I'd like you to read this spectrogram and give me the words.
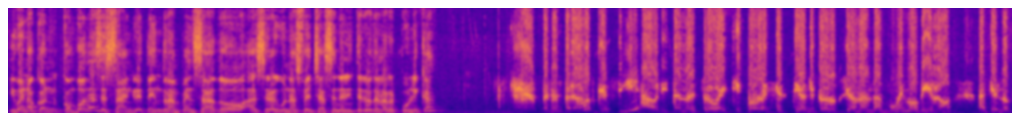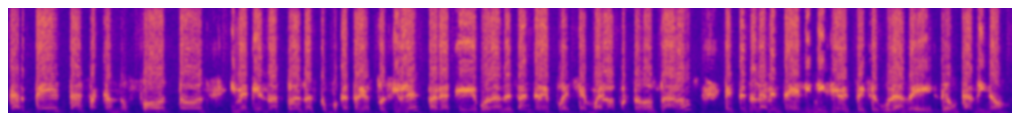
Y bueno, con, con bodas de sangre, ¿tendrán pensado hacer algunas fechas en el interior de la República? Pues esperamos que sí. Ahorita nuestro equipo de gestión y producción anda muy movido, haciendo carpetas, sacando fotos y metiendo a todas las convocatorias posibles para que Bodas de Sangre pues se mueva por todos lados. Este es solamente el inicio, estoy segura de, de un camino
